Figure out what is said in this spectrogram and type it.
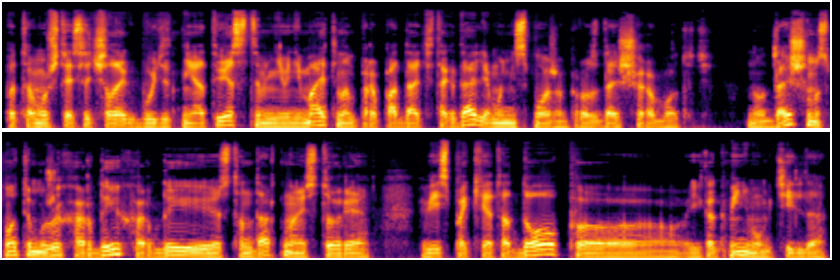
потому что если человек будет неответственным, невнимательным, пропадать и так далее, мы не сможем просто дальше работать. Но дальше мы смотрим уже харды, харды – стандартная история, весь пакет Adobe э, и как минимум тильда.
